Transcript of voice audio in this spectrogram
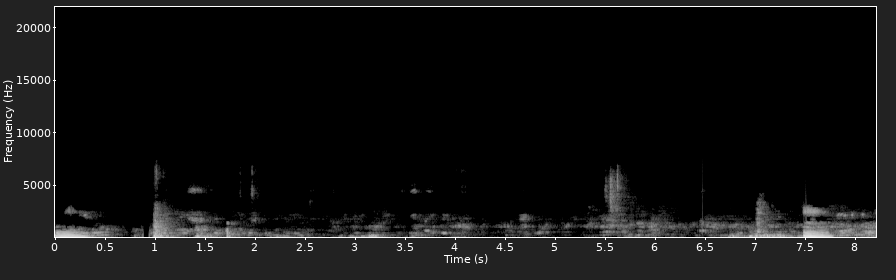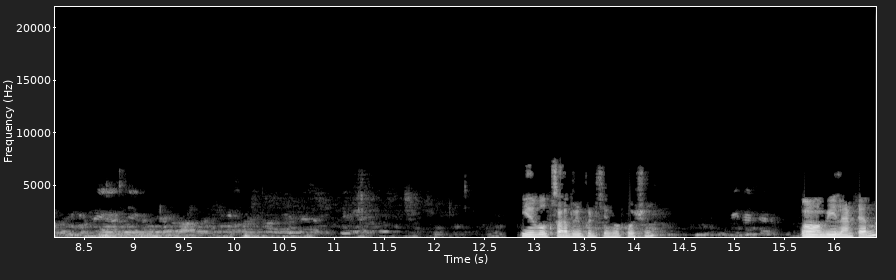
mm. ఇది ఒకసారి రిపీట్ చేయవా క్వశ్చన్. VLAN ten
